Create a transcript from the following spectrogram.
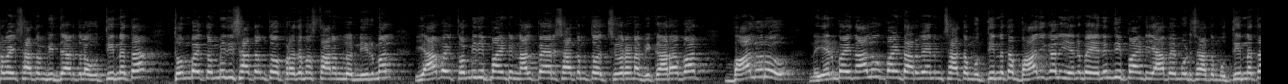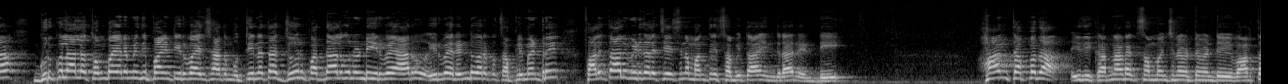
అరవై శాతం విద్యార్థుల ఉత్తీర్ణత తొంభై తొమ్మిది శాతంతో ప్రథమ స్థానంలో నిర్మల్ యాభై తొమ్మిది పాయింట్ నలభై ఆరు శాతంతో చివరన వికారాబాద్ బాలురు ఎనభై నాలుగు పాయింట్ అరవై ఎనిమిది శాతం ఉత్తీర్ణత బాలికలు ఎనభై ఎనిమిది పాయింట్ యాభై మూడు శాతం ఉత్తీర్ణత గురుకులాల్లో తొంభై ఎనిమిది పాయింట్ ఇరవై ఐదు శాతం ఉత్తీర్ణత జూన్ పద్నాలుగు నుండి ఇరవై ఆరు ఇరవై రెండు వరకు సప్లిమెంటరీ ఫలితాలు విడుదల చేసిన మంత్రి సబితా ఇందిరారెడ్డి. హాన్ తప్పదా? ఇది కర్ణాటకకు సంబంధించినటువంటి వార్త.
